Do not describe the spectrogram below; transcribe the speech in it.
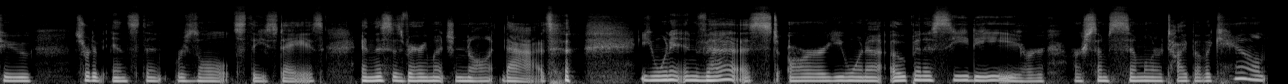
to sort of instant results these days, and this is very much not that. you want to invest or you want to open a CD or, or some similar type of account,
